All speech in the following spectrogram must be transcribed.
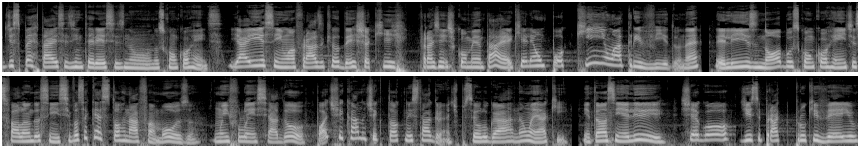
despertar esses interesses no, nos concorrentes. E aí, assim, uma frase que eu deixo aqui pra gente comentar é que ele é um pouquinho atrevido, né? Ele esnoba os concorrentes falando assim: se você quer se tornar famoso, um influenciador, pode ficar no TikTok, no Instagram. Tipo, seu lugar não é aqui. Então, assim, ele chegou, disse para o que veio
